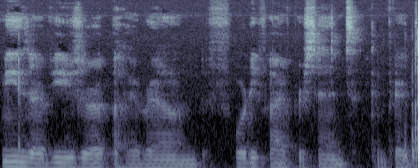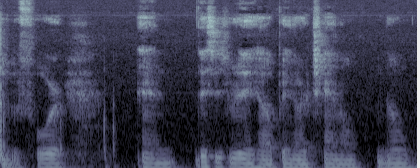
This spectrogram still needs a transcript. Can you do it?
means our views are up by around 45% compared to before, and this is really helping our channel, no.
